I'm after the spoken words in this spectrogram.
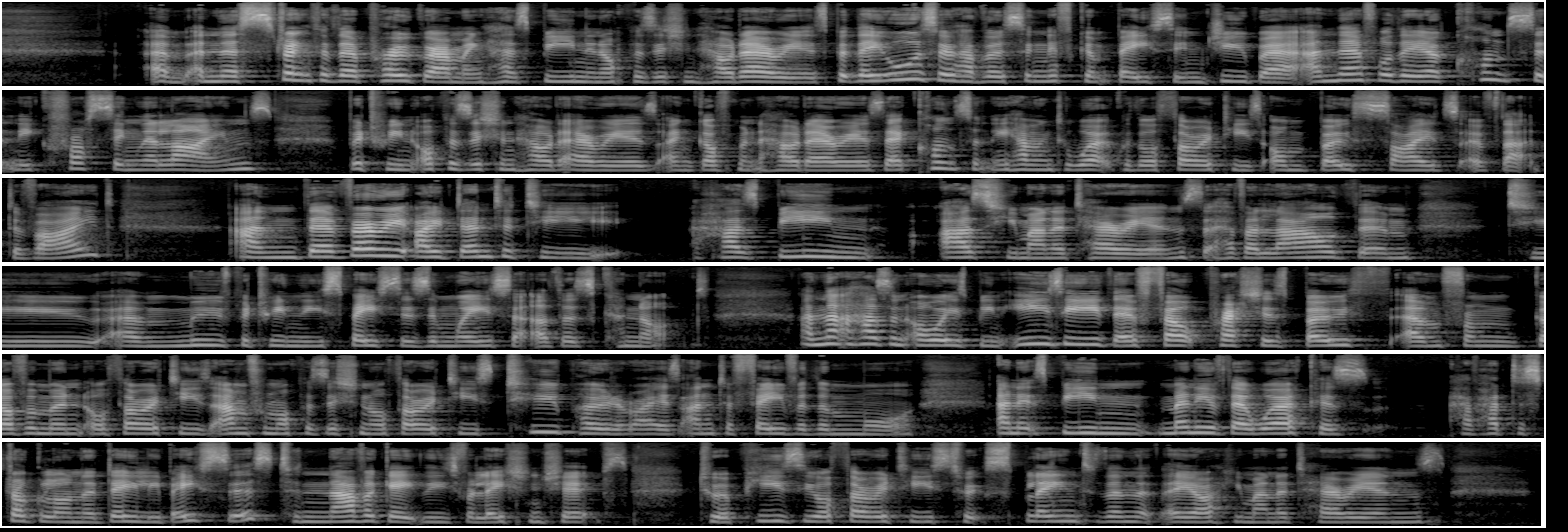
Um, and the strength of their programming has been in opposition held areas, but they also have a significant base in Juba, and therefore they are constantly crossing the lines between opposition held areas and government held areas. They're constantly having to work with authorities on both sides of that divide, and their very identity has been as humanitarians that have allowed them to um, move between these spaces in ways that others cannot. And that hasn't always been easy. They've felt pressures both um, from government authorities and from opposition authorities to polarize and to favor them more. And it's been many of their workers have had to struggle on a daily basis to navigate these relationships, to appease the authorities, to explain to them that they are humanitarians,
